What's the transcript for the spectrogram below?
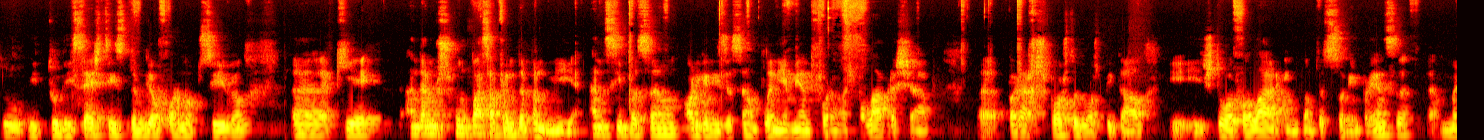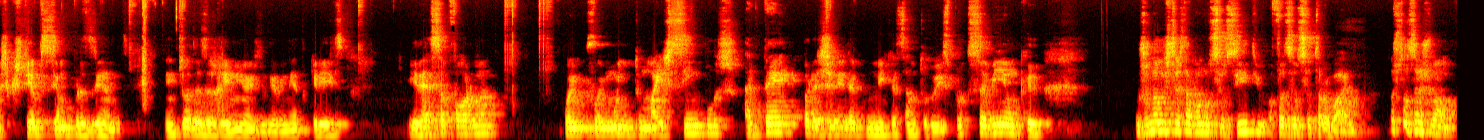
tu, e tu disseste isso da melhor forma possível, uh, que é andarmos um passo à frente da pandemia. Antecipação, organização, planeamento foram as palavras-chave uh, para a resposta do hospital e, estou a falar enquanto assessor de imprensa, uh, mas que esteve sempre presente em todas as reuniões do gabinete de crise e dessa forma foi, foi muito mais simples até para gerir a comunicação de tudo isso, porque sabiam que os jornalistas estavam no seu sítio a fazer o seu trabalho. Mas São João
